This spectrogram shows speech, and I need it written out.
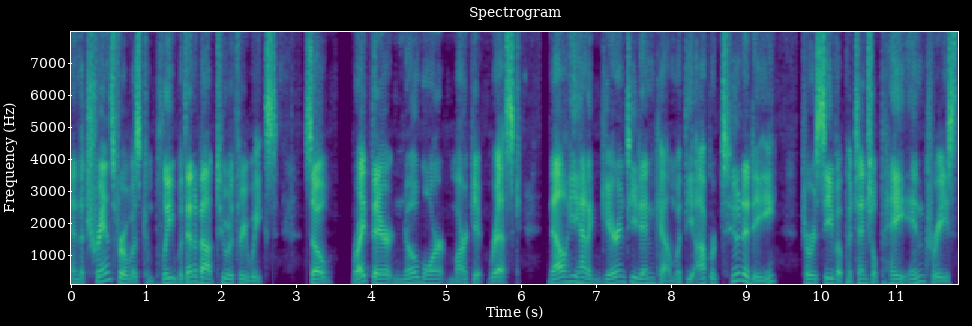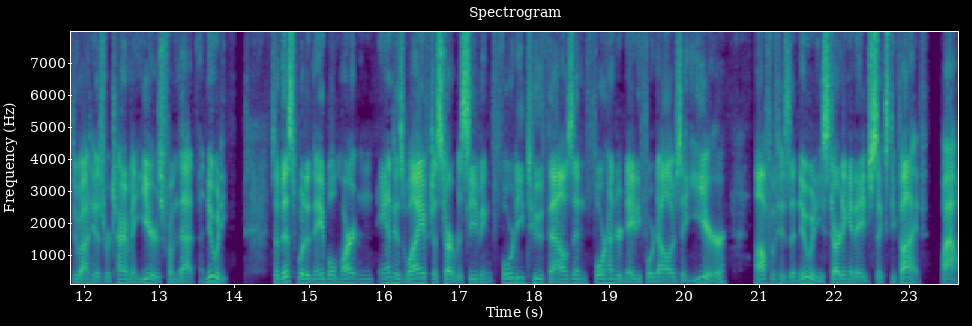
and the transfer was complete within about two or three weeks. So, right there, no more market risk. Now he had a guaranteed income with the opportunity to receive a potential pay increase throughout his retirement years from that annuity. So this would enable Martin and his wife to start receiving $42,484 a year off of his annuity starting at age 65. Wow.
